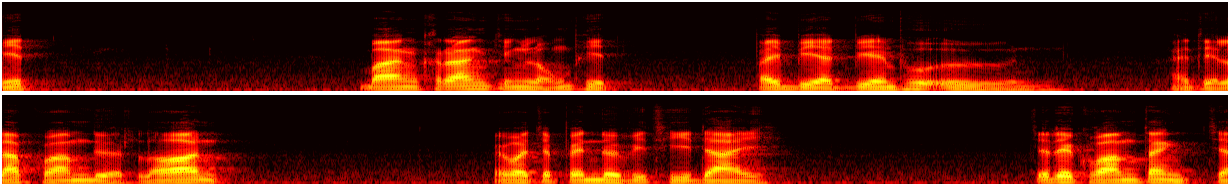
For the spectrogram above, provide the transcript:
มิตร บางครั้งจึงหลงผิดไปเบียดเบียนผู้อื่น ให้ได้รับความเดือดร้อน ไม่ว่าจะเป็นโดยวิธีใด จะได้ความตั้งใจ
